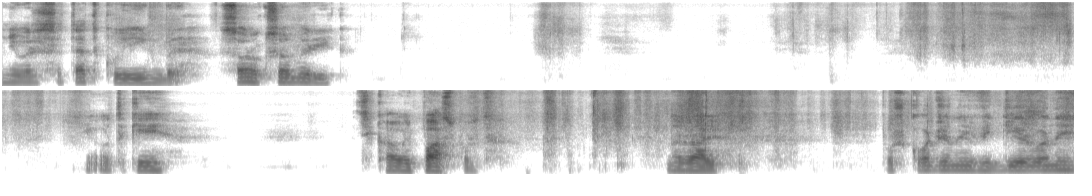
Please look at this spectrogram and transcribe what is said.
Університет Коімбри. 47 рік. І отакий цікавий паспорт. На жаль, пошкоджений, відірваний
